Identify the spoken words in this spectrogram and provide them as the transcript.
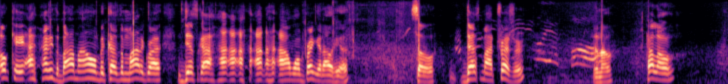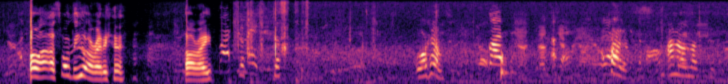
okay. I, I need to buy my own because the Mardi Gras disc I I, I, I, I won't bring it out here. So that's my treasure, you know. Hello. Oh, I, I spoke to you already. All right. Just, just. Or him. Kind of. I know I'm not sure.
